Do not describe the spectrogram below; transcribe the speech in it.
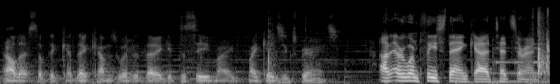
and all that stuff that, that comes with it that I get to see my, my kids experience. Um, everyone, please thank uh, Ted Sarandos.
